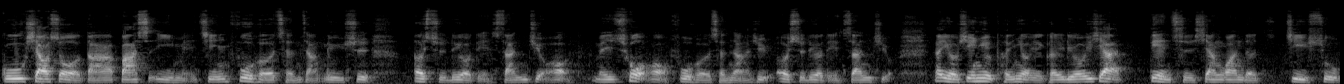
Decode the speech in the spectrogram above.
估销售达八十亿美金，复合成长率是二十六点三九哦，没错哦，复合成长率二十六点三九，那有兴趣的朋友也可以留一下。电池相关的技术，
